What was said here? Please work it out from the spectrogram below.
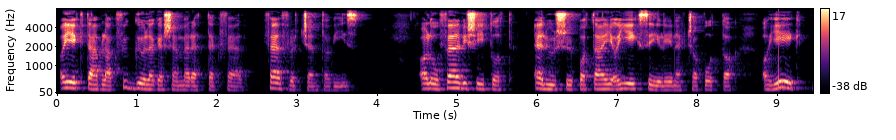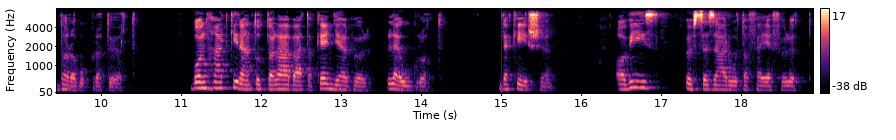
A jégtáblák függőlegesen meredtek fel, felfröccsent a víz. A ló felvisított, elülső patái a jég szélének csapottak, a jég darabokra tört. Bonhárt kirántotta lábát a kengyelből, leugrott. De későn. A víz összezárult a feje fölött.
